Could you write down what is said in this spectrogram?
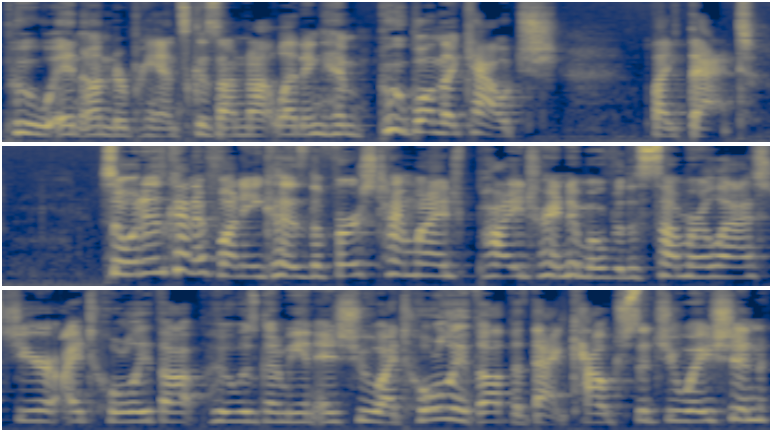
poo in underpants because I'm not letting him poop on the couch like that. So it is kind of funny because the first time when I potty trained him over the summer last year, I totally thought poo was going to be an issue. I totally thought that that couch situation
